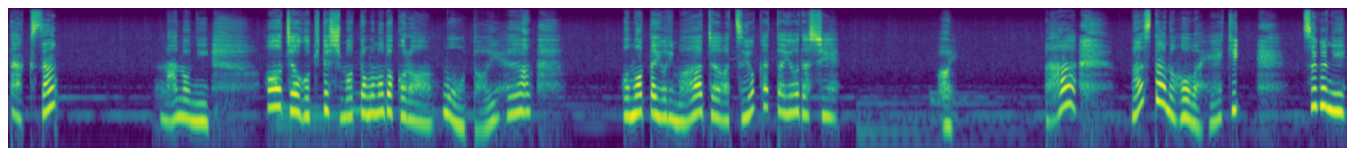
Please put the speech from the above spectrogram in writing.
たくさん。なのにあーちゃんが来てしまったものだからもう大変。思ったよりもあーちゃんは強かったようだしはい。ああマスターの方は平気。すぐに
